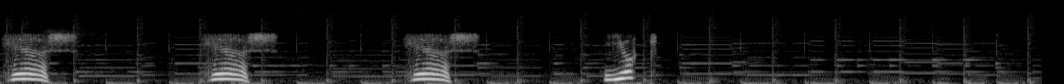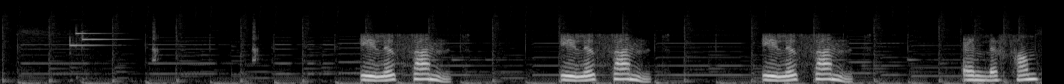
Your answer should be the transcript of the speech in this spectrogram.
Hirsch, Hirsch, Hirsch, hjort, Elefant, Elefant, Elefant, elefant,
